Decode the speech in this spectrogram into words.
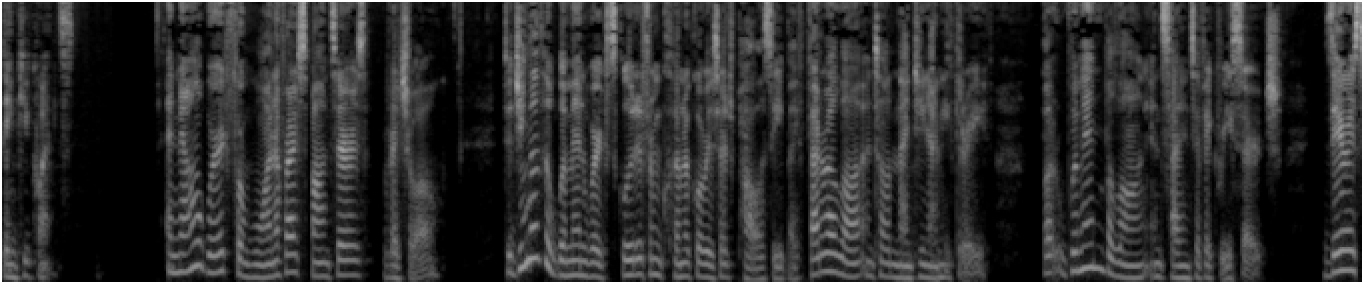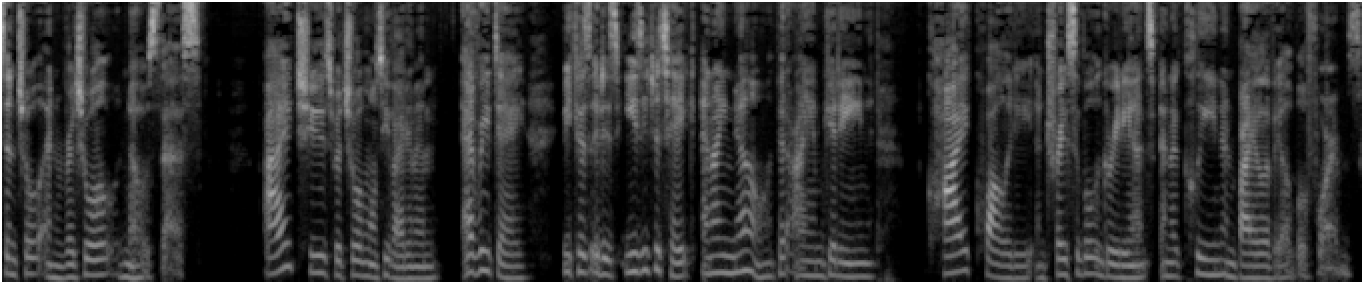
Thank you, Quince. And now a word from one of our sponsors, Ritual. Did you know that women were excluded from clinical research policy by federal law until 1993? but women belong in scientific research. They're essential, and Ritual knows this. I choose Ritual multivitamin every day because it is easy to take, and I know that I am getting high quality and traceable ingredients in a clean and bioavailable forms.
